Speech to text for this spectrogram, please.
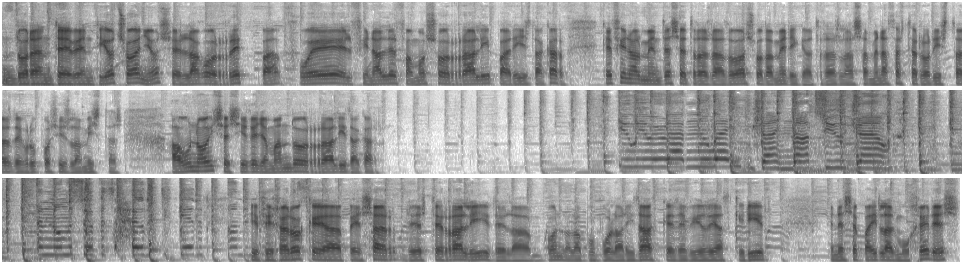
Durante 28 años, el lago Redpa fue el final del famoso Rally París-Dakar, que finalmente se trasladó a Sudamérica tras las amenazas terroristas de grupos islamistas. Aún hoy se sigue llamando Rally Dakar. Y fijaros que a pesar de este rally de la, bueno, la popularidad que debió de adquirir en ese país las mujeres,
